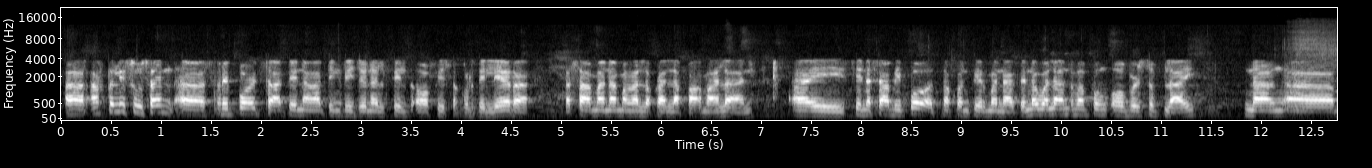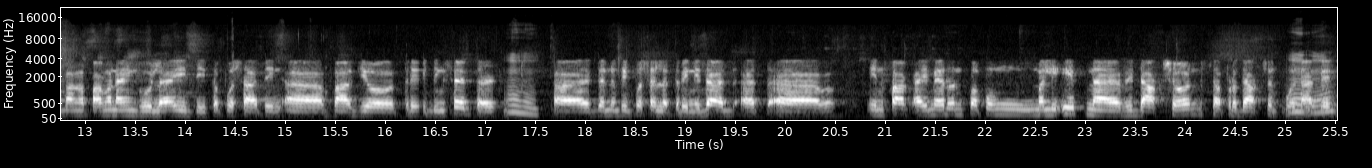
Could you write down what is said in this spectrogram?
Uh, actually, Susan, uh, sa report sa atin ng ating Regional Field Office sa Cordillera, kasama ng mga lokal na pamahalaan, ay sinasabi po at nakonfirma natin na wala naman pong oversupply ng uh, mga pangunahing gulay dito po sa ating uh, Baguio Trading Center. Uh, ganun din po sa La Trinidad. At uh, in fact, ay meron pa pong maliit na reduction sa production po natin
